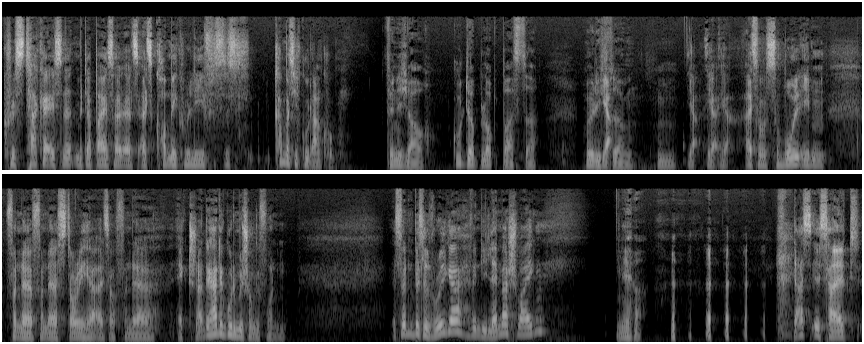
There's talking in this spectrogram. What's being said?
Chris Tucker ist mit dabei, so als, als Comic Relief. Das ist, kann man sich gut angucken. Finde ich auch. Guter Blockbuster, würde ich ja. sagen. Hm. Ja, ja, ja. Also sowohl eben von der, von der Story her als auch von der Action. Er hat eine gute Mischung gefunden. Es wird ein bisschen ruhiger, wenn die Lämmer schweigen. Ja. das ist halt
